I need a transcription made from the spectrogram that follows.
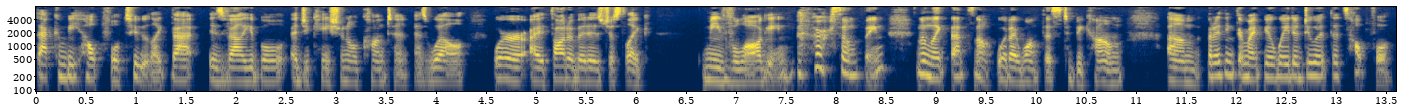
that can be helpful too. Like that is valuable educational content as well, where I thought of it as just like, me vlogging or something. And I'm like, that's not what I want this to become. Um, but I think there might be a way to do it that's helpful.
